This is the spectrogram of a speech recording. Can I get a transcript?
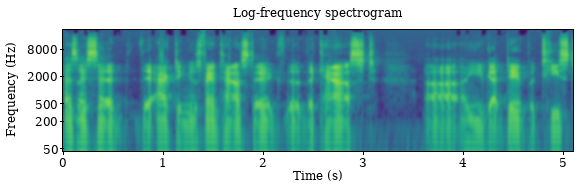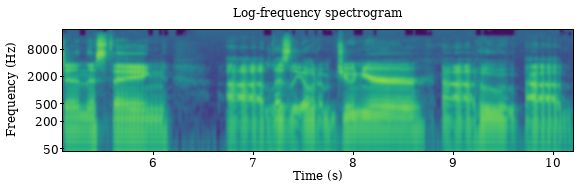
as I said, the acting is fantastic. The the cast. Uh, I mean, you've got Dave Bautista in this thing, uh, Leslie Odom Jr., uh, who um,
